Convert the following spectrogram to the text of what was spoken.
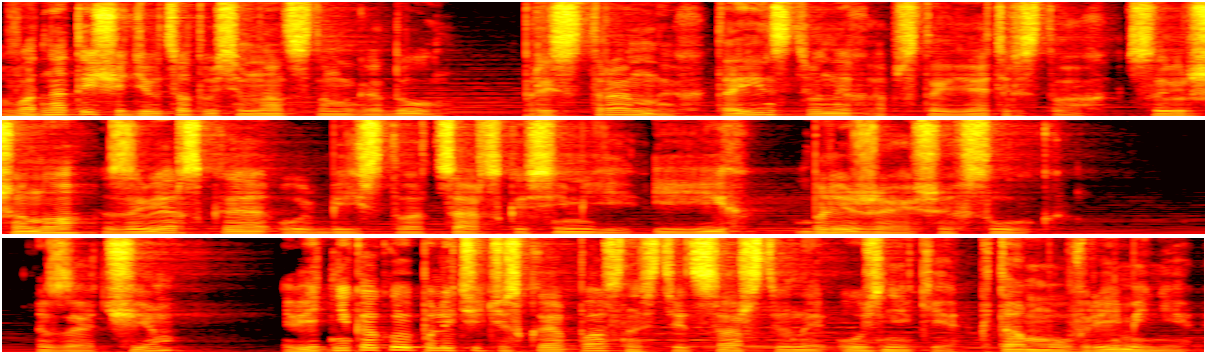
В 1918 году при странных, таинственных обстоятельствах совершено зверское убийство царской семьи и их ближайших слуг. Зачем? Ведь никакой политической опасности царственные узники к тому времени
